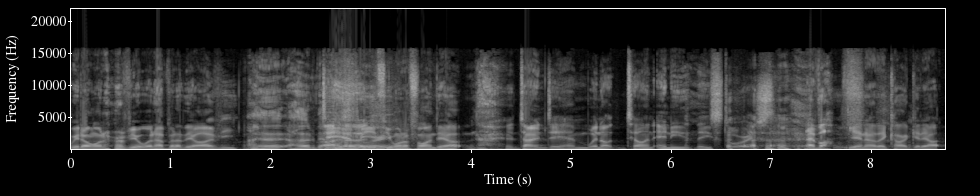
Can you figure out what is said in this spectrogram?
we don't want to reveal what happened at the Ivy. I heard, I heard about DM that me if you want to find out. No, don't DM. We're not telling any of these stories ever. Yeah, no, they can't get out.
